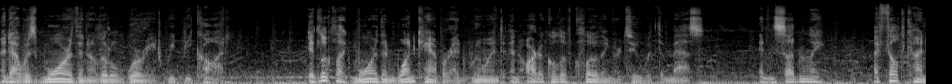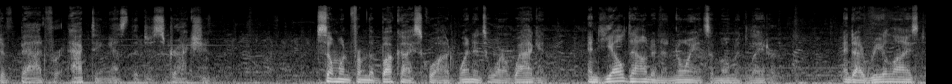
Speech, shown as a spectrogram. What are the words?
and I was more than a little worried we'd be caught. It looked like more than one camper had ruined an article of clothing or two with the mess, and suddenly, I felt kind of bad for acting as the distraction. Someone from the Buckeye squad went into our wagon and yelled out in annoyance a moment later, and I realized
